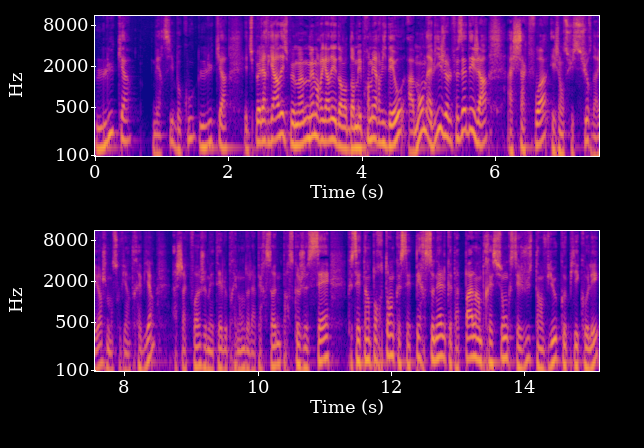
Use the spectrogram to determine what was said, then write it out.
Lucas. Merci beaucoup, Lucas. Et tu peux les regarder, tu peux même regarder dans, mes premières vidéos. À mon avis, je le faisais déjà. À chaque fois, et j'en suis sûr d'ailleurs, je m'en souviens très bien, à chaque fois, je mettais le prénom de la personne parce que je sais que c'est important, que c'est personnel, que t'as pas l'impression que c'est juste un vieux copier-coller,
